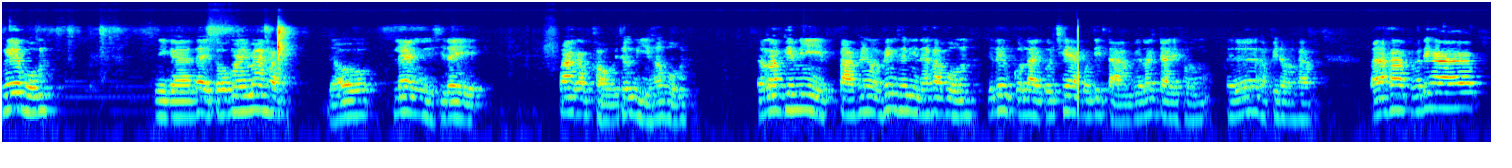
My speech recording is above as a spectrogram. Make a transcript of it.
เคผม นี่ก็ได้โต๊ะไม้มากครับ เดี๋ยวแรกนี่สิได้ปางกับเขาเท่านี้ครับผมสำหรับคลิปนี้ฝากพี่น้องเพียงเท่านี้นะครับผมอย่าลืมกดไลค์กดแชร์กดติดตามเป็นกำลังใจผมเด้อครับพี่น้องครับไปแล้วครับสวัสดีครับ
